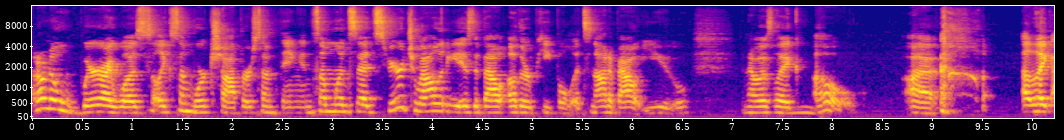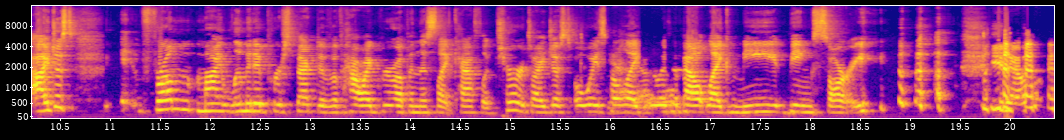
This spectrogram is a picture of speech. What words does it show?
I don't know where I was, like some workshop or something, and someone said spirituality is about other people. It's not about you. And I was like, mm. oh, uh, like I just from my limited perspective of how I grew up in this like Catholic church, I just always felt yeah. like it was about like me being sorry. you know?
